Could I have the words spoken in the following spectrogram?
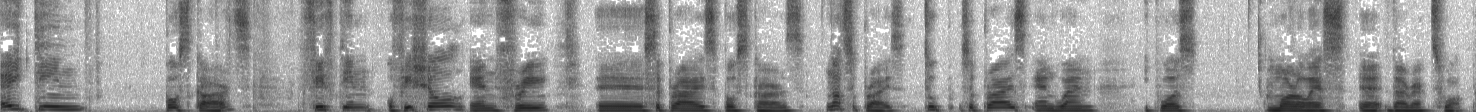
18 postcards, 15 official and 3 uh, surprise postcards. Not surprise, two surprise and one it was more or less a direct swap.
